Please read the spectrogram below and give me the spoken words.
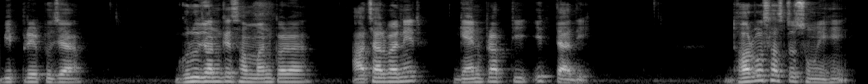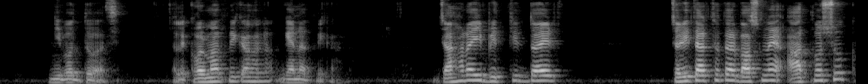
বিপ্রের পূজা, গুরুজনকে সম্মান করা, আচারবাণীর জ্ঞান প্রাপ্তি ইত্যাদি ধর্মশাস্ত্র সমূহে নিবদ্ধ আছে। তাহলে কর্মাত্মিকা হলো, জ্ঞানাত্মিকা হলো। যাহারা এই বৃত্তিদ্বয়ের চরিতার্থতার বাসনায় আত্মসুখ,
